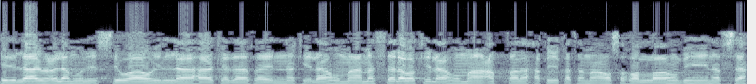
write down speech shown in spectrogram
إذ لا يعلم الاستواء إلا هكذا فإن كلاهما مثل وكلاهما عطل حقيقة ما وصف الله به نفسه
